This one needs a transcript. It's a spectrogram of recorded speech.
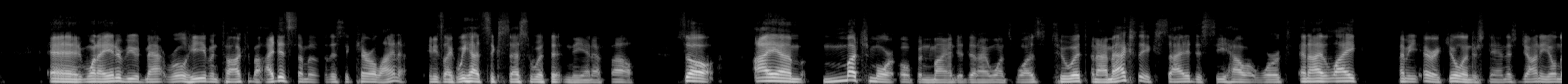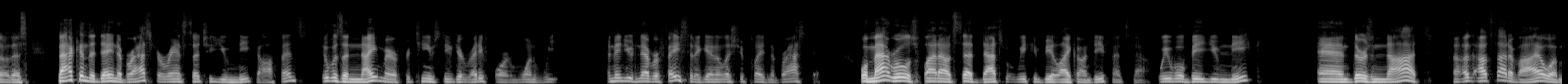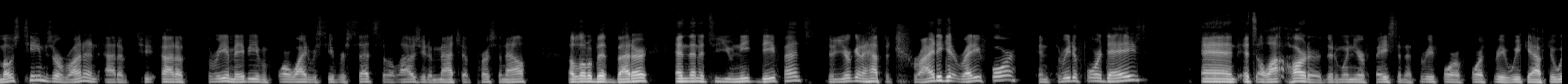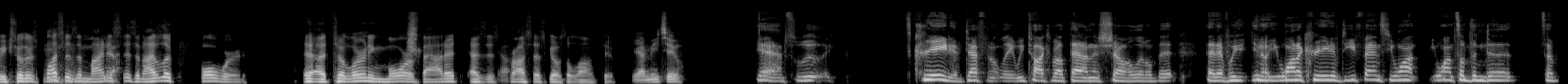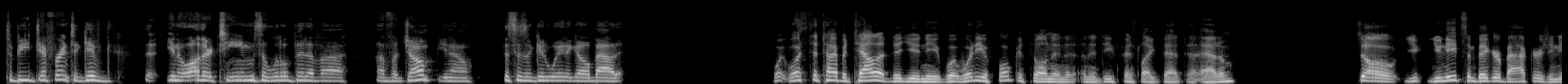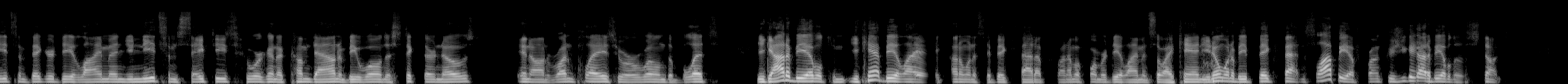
And when I interviewed Matt Rhule, he even talked about I did some of this at Carolina. And he's like, we had success with it in the NFL. So I am much more open minded than I once was to it. And I'm actually excited to see how it works. And I like, I mean, Eric, you'll understand this. Johnny, you'll know this. Back in the day, Nebraska ran such a unique offense. It was a nightmare for teams to get ready for in one week. And then you'd never face it again unless you played Nebraska. Well, Matt Rhule has flat out said that's what we can be like on defense now. We will be unique. And there's not uh, outside of Iowa, most teams are running out of two, out of three, and maybe even four wide receiver sets. So it allows you to match up personnel a little bit better. And then it's a unique defense that you're going to have to try to get ready for in three to four days. And it's a lot harder than when you're facing a three, four, or four, three week after week. So there's pluses Mhm. and minuses, and I look forward uh, to learning more about it as this Yeah. process goes along too. Yeah, me too. Yeah, absolutely. It's creative, definitely. We talked about that on this show a little bit. That if we, you know, you want a creative defense, you want you want something to to to be different, to give the, you know other teams a little bit of a of a jump. You know, this is a good way to go about it. What, what's the type of talent that you need? What, what do you focus on in a, in a defense like that, uh, Adam? So you, you need some bigger backers, you need some bigger D linemen, you need some safeties who are going to come down and be willing to stick their nose in on run plays, who are willing to blitz. You got to be able to. You can't be like I don't want to say big fat up front. I'm a former D lineman, so I can. You don't want to be big fat and sloppy up front because you got to be able to stunt.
